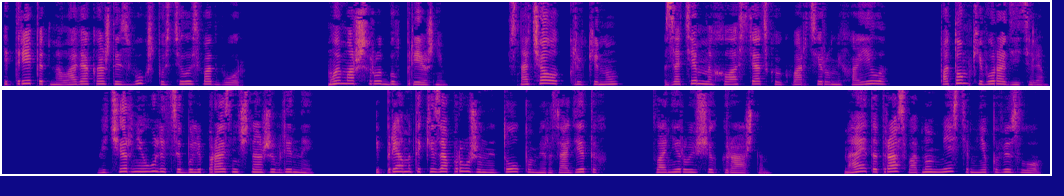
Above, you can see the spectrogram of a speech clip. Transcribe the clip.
и, трепетно, ловя каждый звук, спустилась во двор. Мой маршрут был прежним. Сначала к Клюкину, затем на холостяцкую квартиру Михаила, потом к его родителям. Вечерние улицы были празднично оживлены и прямо-таки запружены толпами разодетых, планирующих граждан. На этот раз в одном месте мне повезло.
